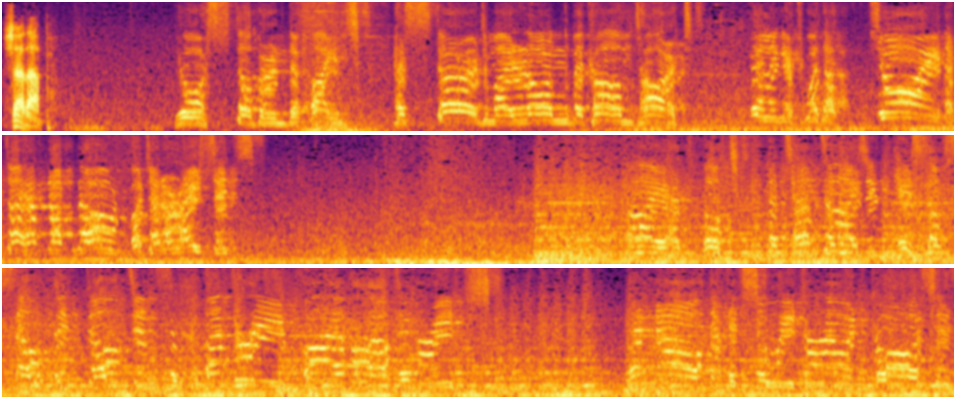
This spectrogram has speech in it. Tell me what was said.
Shut up. Your stubborn defiance has stirred my long becalmed heart, filling it with a joy that I have not known for generations! I had thought the tantalizing kiss of self-indulgence a dream forever out of reach. And now that its sweet ruin courses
